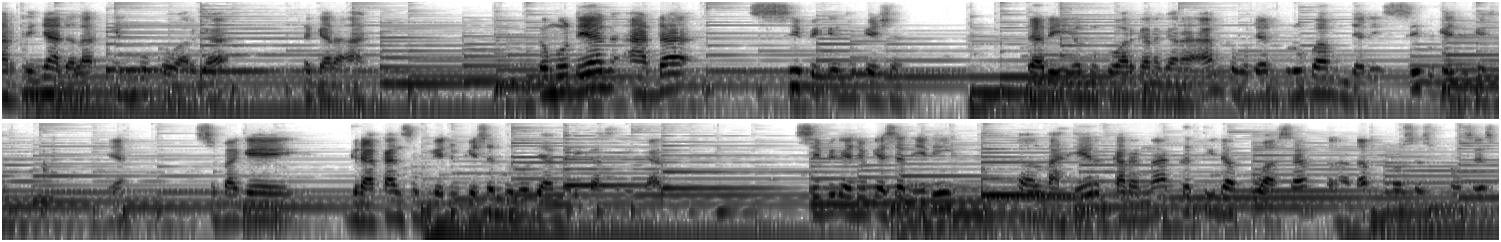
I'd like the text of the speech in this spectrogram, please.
artinya adalah ilmu keluarga negaraan. Kemudian ada civic education dari ilmu kewarganegaraan kemudian berubah menjadi civic education ya sebagai gerakan civic education dulu di Amerika Serikat civic education ini lahir karena ketidakpuasan terhadap proses-proses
